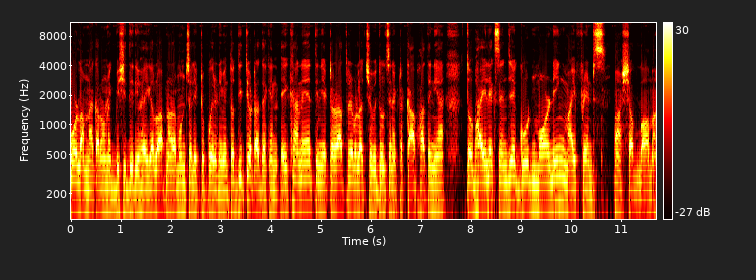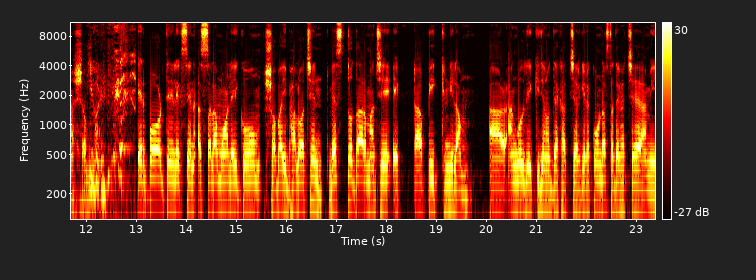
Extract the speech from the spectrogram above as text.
পড়লাম না কারণ অনেক বেশি দেরি হয়ে গেল। আপনারা মন চাইলে একটু পড়ে নেবেন। তো দ্বিতীয়টা দেখেন এখানে তিনি একটা রাত্রের বেলা ছবি তুলছেন একটা কাপ হাতে নিয়ে। তো ভাই লেখছেন যে গুড মর্নিং মাই ফ্রেন্ডস মাশাল্লাহ মাশাল্লাহ এরপর তিনি লিখছেন আসসালামু আলাইকুম সবাই ভালো আছেন? ব্যস্ততার মাঝে একটা পিক নিলাম। আর আঙ্গুল দিয়ে কি যেন দেখাচ্ছে আর কি এটা কোন রাস্তা দেখাচ্ছে আমি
